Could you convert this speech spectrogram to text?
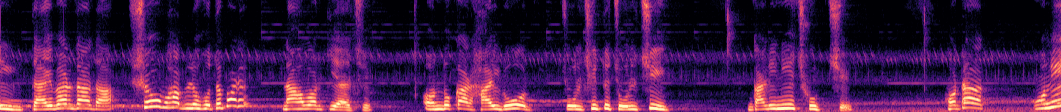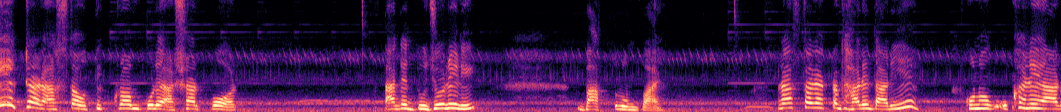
এই ড্রাইভার দাদা সেও ভাবলো, হতে পারে না হওয়ার কি আছে? অন্ধকার হাই রোড চলছি তো চলছি। গাড়ি নিয়ে ছুটছে। হঠাৎ অনেকটা রাস্তা অতিক্রম করে আসার পর তাদের দুজনেরই বাথরুম পায়। রাস্তার একটা ধারে দাঁড়িয়ে কোনো ওখানে আর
